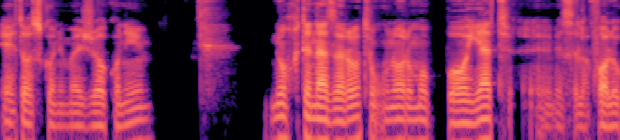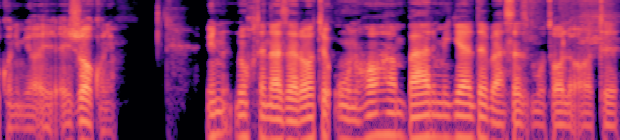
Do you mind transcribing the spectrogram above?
احداث کنیم و اجرا کنیم نقطه نظرات اونا رو ما باید به follow کنیم یا اجرا کنیم. این نقطه نظرات اونها هم برمیگرده پس از مطالعات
